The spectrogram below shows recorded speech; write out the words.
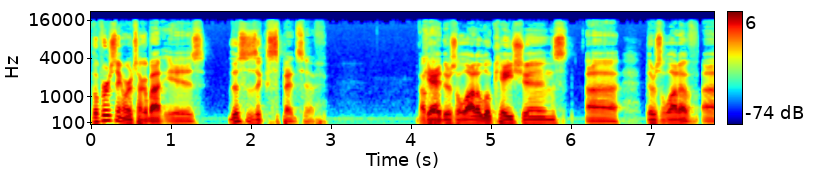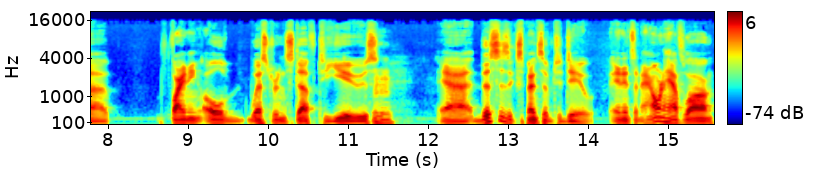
The first thing we're going to talk about is this is expensive. Okay, Okay. there's a lot of locations. Uh, there's a lot of uh, finding old Western stuff to use. Uh, this is expensive to do, and it's an hour and a half long.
